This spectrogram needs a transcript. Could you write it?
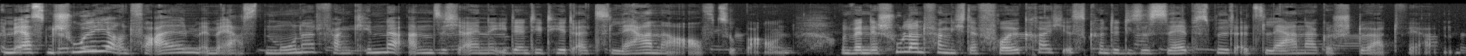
Im ersten Schuljahr und vor allem im ersten Monat fangen Kinder an, sich eine Identität als Lerner aufzubauen. Und wenn der Schulanfang nicht erfolgreich ist, könnte dieses Selbstbild als Lerner gestört werden.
